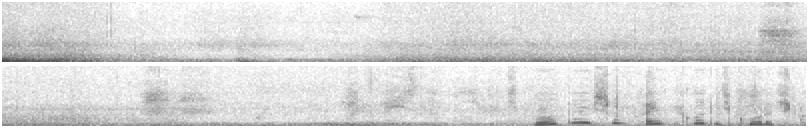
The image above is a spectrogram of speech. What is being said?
М. Що, хай виходить курочка.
